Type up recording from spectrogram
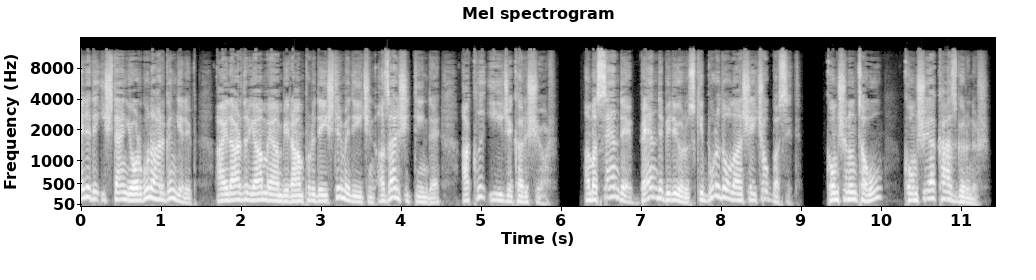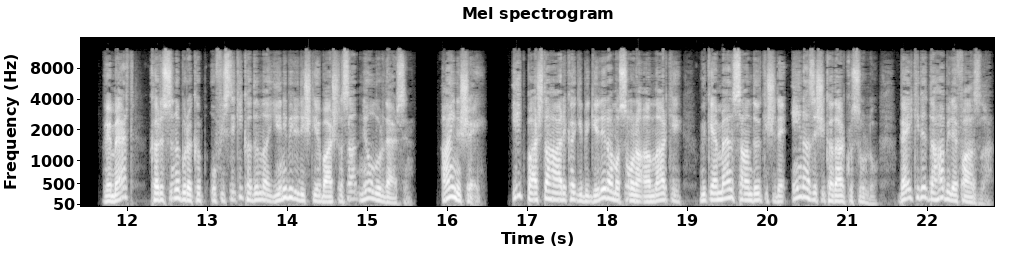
Hele de işten yorgun argın gelip aylardır yanmayan bir ampulü değiştirmediği için azar işittiğinde aklı iyice karışıyor. Ama sen de ben de biliyoruz ki burada olan şey çok basit. Komşunun tavuğu komşuya kaz görünür. Ve Mert karısını bırakıp ofisteki kadınla yeni bir ilişkiye başlasa ne olur dersin. Aynı şey. İlk başta harika gibi gelir ama sonra anlar ki mükemmel sandığı kişi de en az eşi kadar kusurlu, belki de daha bile fazla.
